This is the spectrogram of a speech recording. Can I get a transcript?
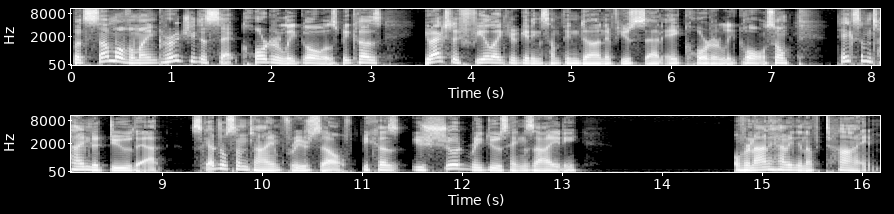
But some of them, I encourage you to set quarterly goals because you actually feel like you're getting something done if you set a quarterly goal. So take some time to do that schedule some time for yourself because you should reduce anxiety over not having enough time.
